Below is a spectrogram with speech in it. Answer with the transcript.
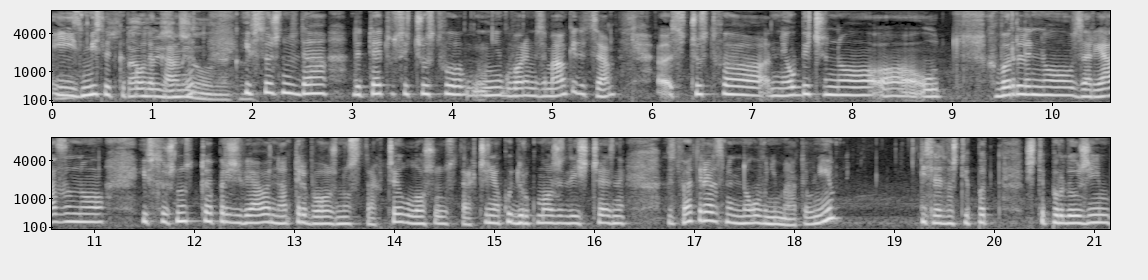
и измислят какво Става да кажат. И всъщност, да, детето се чувства, ние говорим за малки деца, се чувства необичано, отхвърлено, зарязано и всъщност преживява една тревожност, страх, че е лошо, страх, че някой друг може да изчезне. Затова трябва да сме много внимателни. И следващия път ще продължим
